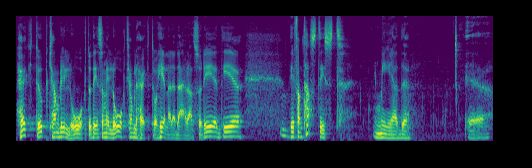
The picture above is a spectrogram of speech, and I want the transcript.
högt upp kan bli lågt och det som är lågt kan bli högt och hela det där. Alltså det, det, det är fantastiskt med eh,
